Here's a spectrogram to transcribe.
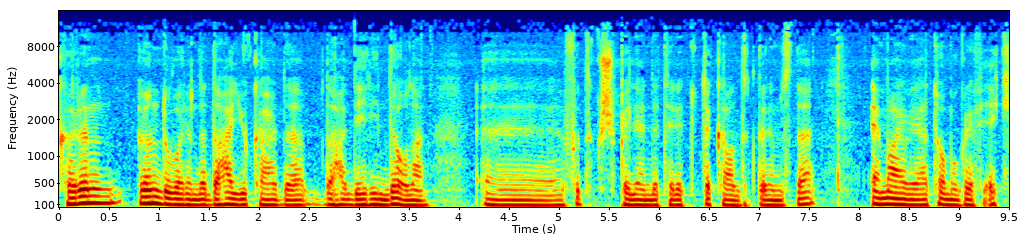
Karın ön duvarında daha yukarıda, daha derinde olan e, fıtık şüphelerinde tereddütte kaldıklarımızda MR veya tomografi ek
